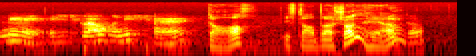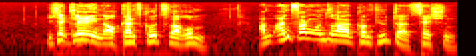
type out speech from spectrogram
nee, ich glaube nicht, Herr. Doch, ich glaube schon, Herr. Wieso? Ich erkläre Ihnen auch ganz kurz, warum. Am Anfang unserer Computer-Session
